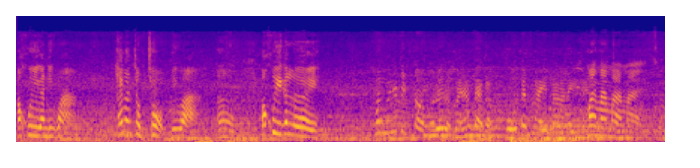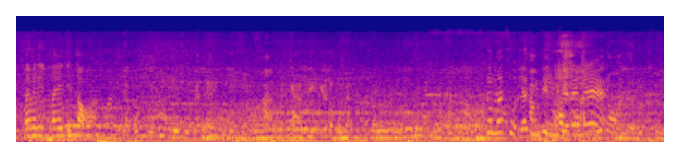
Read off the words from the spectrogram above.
มาคุยกันดีกว่า ให้มันจบจบๆดีกว่า เออ มาคุยกันเลยเขาไม่ได้ติดต่อมาเลยเหรอไม่ตั้งแต่แบบโพสต์กันไปมาอะไรอย่างเงี้ยไม่ไม่ไม่ไม่ไม่ไม่ได้ไม่ได้ติดต่ออะอยากพูดคุยพูดคุยตั้งแต่บางทีผ่านเหตุการณ์อะไรอย่างเงี้ยเราก็แบบคือมาสุดแล้วจทำเด็ริกงๆไม่ใช่ไหมแม่นอนเลยทุกคืน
